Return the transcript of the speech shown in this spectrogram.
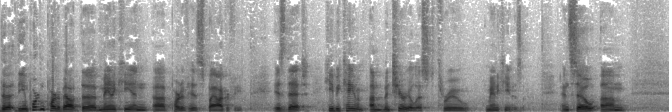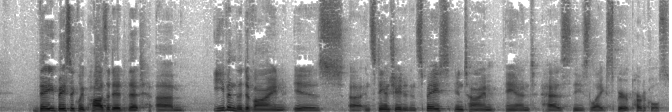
the, the important part about the Manichaean uh, part of his biography is that he became a materialist through Manichaeanism. And so um, they basically posited that um, even the divine is uh, instantiated in space, in time, and has these like spirit particles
